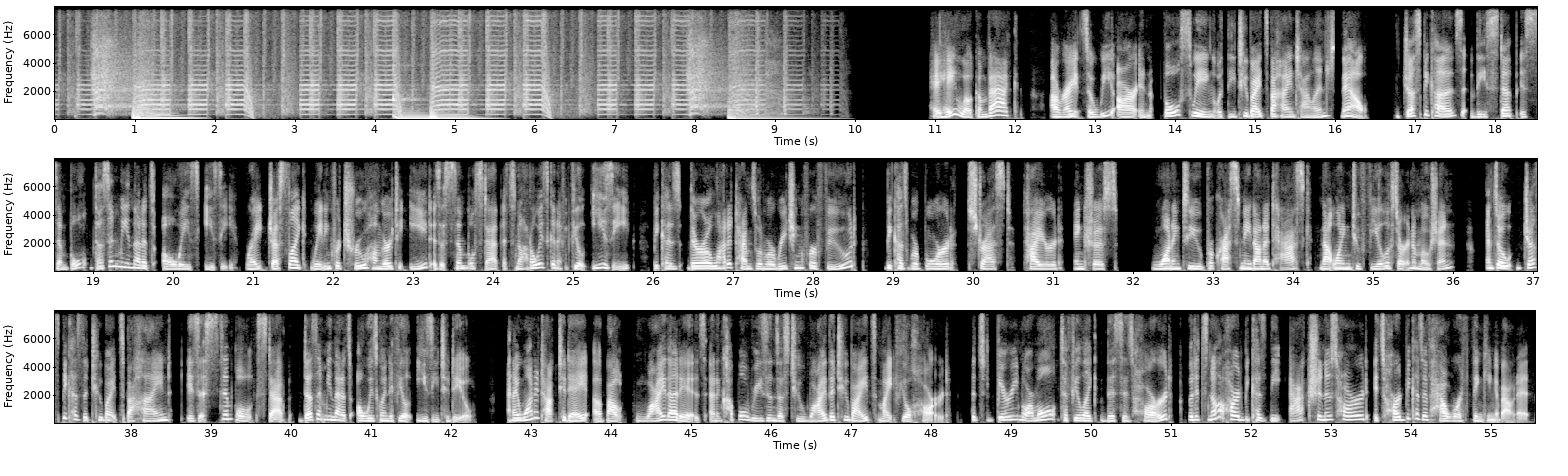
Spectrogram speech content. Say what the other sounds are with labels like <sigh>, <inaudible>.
Hey, hey, welcome back. All right, so we are in full swing with the two bites behind challenge. Now, just because the step is simple doesn't mean that it's always easy, right? Just like waiting for true hunger to eat is a simple step, it's not always going to feel easy because there are a lot of times when we're reaching for food because we're bored, stressed, tired, anxious, wanting to procrastinate on a task, not wanting to feel a certain emotion. And so, just because the two bites behind is a simple step doesn't mean that it's always going to feel easy to do. And I want to talk today about why that is and a couple reasons as to why the two bites might feel hard. It's very normal to feel like this is hard, but it's not hard because the action is hard. It's hard because of how we're thinking about it.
